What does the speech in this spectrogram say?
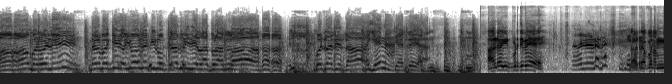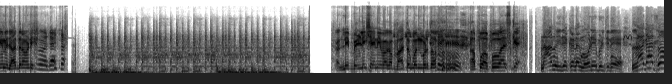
ಆಹಾ ಬಡವಳ್ಳಿ ನನ್ನ ಬಗ್ಗೆ ಅಯ್ಯೋ ನೀನು ಒಬ್ಬನಾದ್ರೂ ಇದೆಯಲ್ಲ ದುರಾತ್ಮ? ಕೊಡ್ಲಾದಿದ್ದ? ಏನ? ಆಡೋ ಇಟ್ಬಿಡ್ತೀವಿ. ನಡ್ರಪ್ಪ ನಮ್ಗೇನು ಜಾತ್ರೆ ಮಾಡಿ. ಅಲ್ಲಿ ಬೆಳ್ಳಿ ಶೈನ್ ಇವಾಗ ಬಾತಕ್ ಬಂದ್ಬಿಡ್ತು. ಅಪ್ಪು ಅಪ್ಪು ವಾಸ್ಕೆ. ನಾನು ಇದೇ ಕಣ್ಣಾಗ ನೋಡೇ ಬಿಡ್ತೀನಿ. ಲಗಾಸು!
